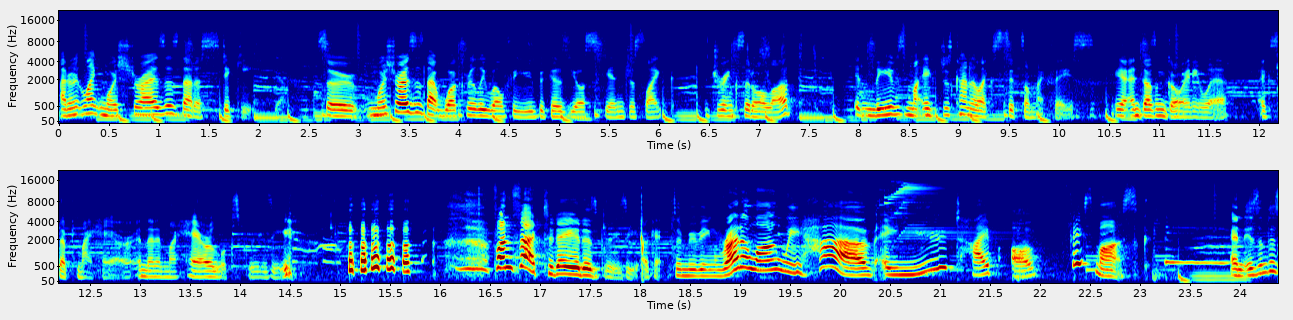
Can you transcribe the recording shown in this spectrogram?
I don't like moisturizers that are sticky. Yeah. So moisturizers that work really well for you because your skin just like drinks it all up. It leaves my, it just kind of like sits on my face. Yeah, and doesn't go anywhere except my hair. And then my hair looks greasy. Fun fact, today it is greasy. Okay, so moving right along, we have a new type of face mask. And isn't this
